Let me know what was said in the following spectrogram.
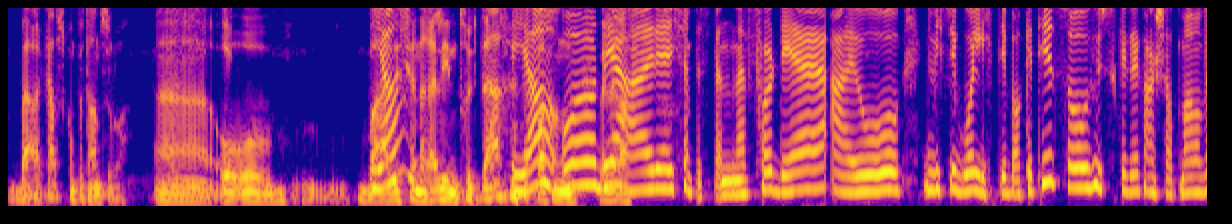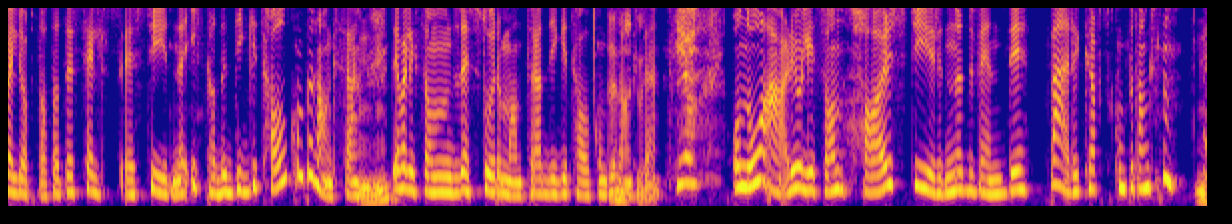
bærekraftskompetanse. da. Uh, og, og, hva er det generelle inntrykk der? Ja, sånn, og det er kjempespennende. For det er jo Hvis vi går litt tilbake i tid, så husker dere kanskje at man var veldig opptatt av at styrene ikke hadde digital kompetanse. Mm -hmm. Det var liksom det store mantraet digital kompetanse. Ja. Og nå er det jo litt sånn, har styrene nødvendig bærekraftskompetansen. Mm.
